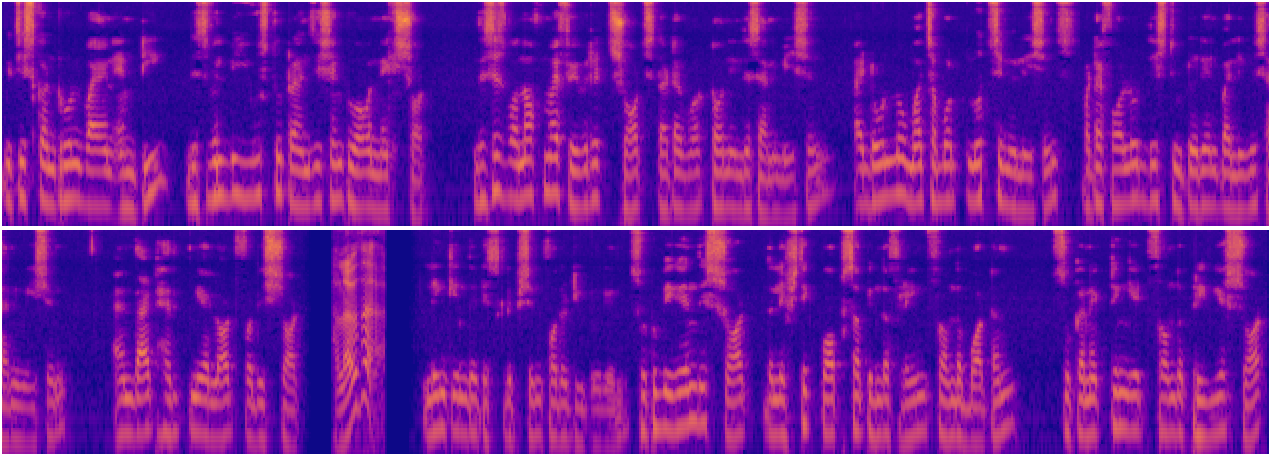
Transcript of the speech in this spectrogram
which is controlled by an empty. This will be used to transition to our next shot. This is one of my favorite shots that I worked on in this animation. I don't know much about cloth simulations, but I followed this tutorial by Lewis Animation and that helped me a lot for this shot. Hello there. Link in the description for the tutorial. So to begin this shot, the lipstick pops up in the frame from the bottom, so connecting it from the previous shot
